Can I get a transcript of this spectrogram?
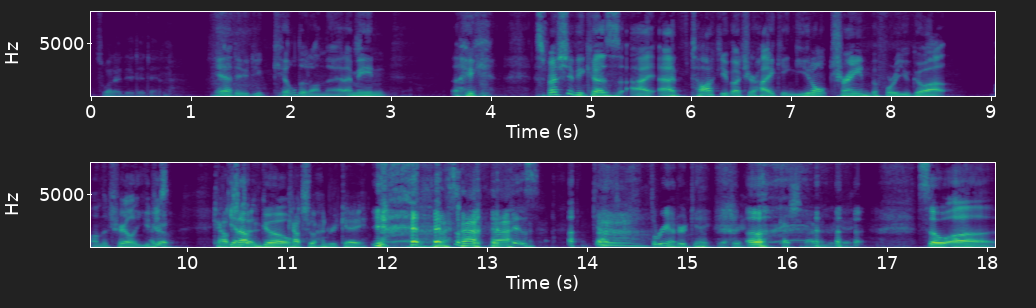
That's what I did it in. Yeah, dude, you killed it on that. I mean, like, especially because I, I've talked to you about your hiking. You don't train before you go out on the trail. You I just go couch get to, out and go. Couch to 100k. Yeah, That's what it is. 300k. Yeah, three- Uh, catch the 500k. So, uh,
